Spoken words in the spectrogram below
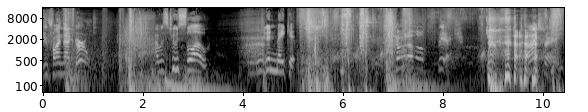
You find that girl. I was too slow. You didn't make it. I say,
